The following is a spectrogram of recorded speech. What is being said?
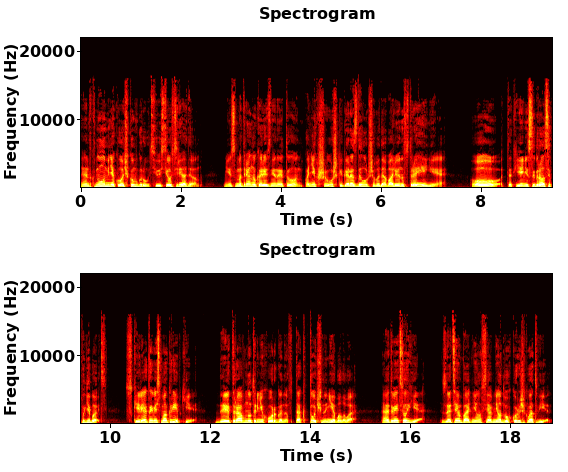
Эн ткнула меня кулачком в грудь и уселась рядом. Несмотря на укоризненный тон, поникшие ушки гораздо лучше выдавали ее настроение. «О, так я не собирался погибать. Скелеты весьма крепкие, да и трав внутренних органов так точно не было бы», — ответил я, Затем поднялся и обнял двух кошечек в ответ.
